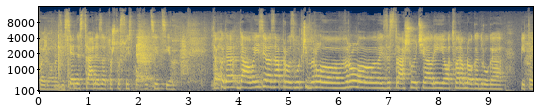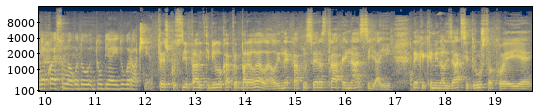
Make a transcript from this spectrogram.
koje dolaze. S jedne strane zato što su iz pozicije cijela. Tako da, da, ova izjava zapravo zvuči vrlo, vrlo zastrašujuće, ali otvara mnoga druga pitanja koja su mnogo du, dublja i dugoročnija. Teško je praviti bilo kakve paralele, ali neka atmosfera straha i nasilja i neke kriminalizacije društva koje je e,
